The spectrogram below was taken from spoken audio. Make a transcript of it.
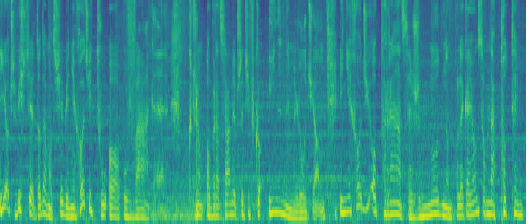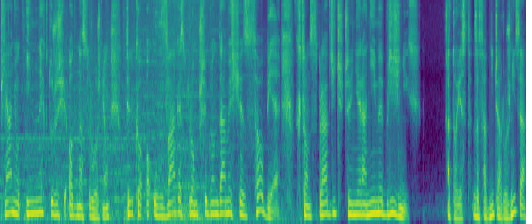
I oczywiście dodam od siebie, nie chodzi tu o uwagę, którą obracamy przeciwko innym ludziom. I nie chodzi o pracę żmudną, polegającą na potępianiu innych, którzy się od nas różnią, tylko o uwagę, z którą przyglądamy się sobie, chcąc sprawdzić, czy nie ranimy bliźnich. A to jest zasadnicza różnica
